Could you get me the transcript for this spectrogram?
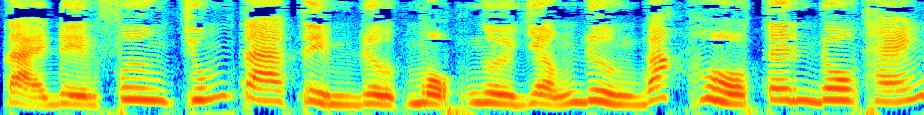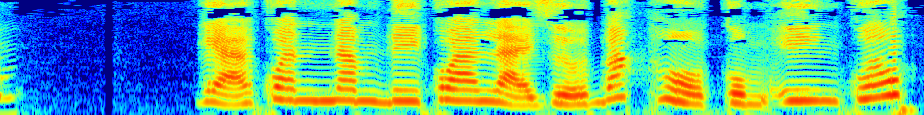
Tại địa phương chúng ta tìm được một người dẫn đường Bắc Hồ tên Đô Tháng. Gã quanh năm đi qua lại giữa Bắc Hồ cùng Yên Quốc.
